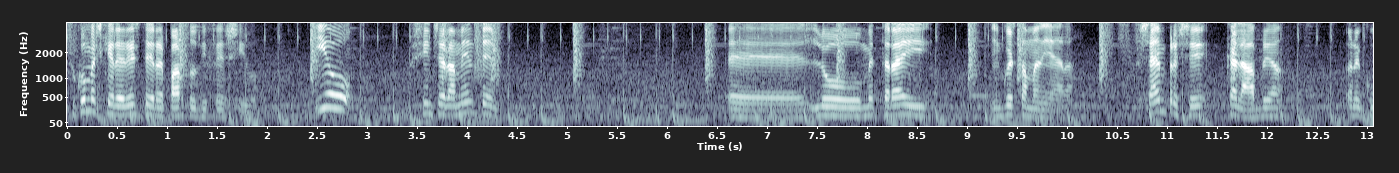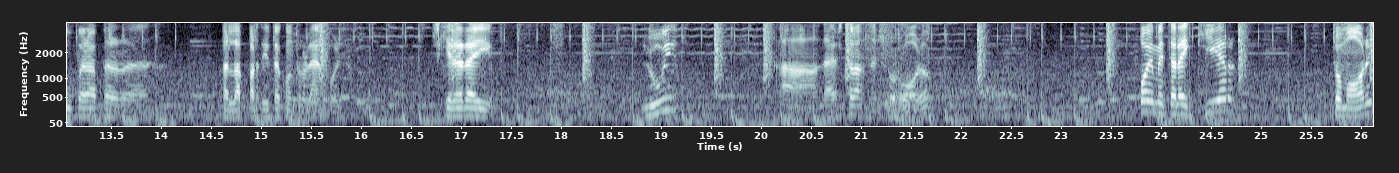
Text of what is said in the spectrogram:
su come schierereste il reparto difensivo. Io sinceramente eh, lo metterei in questa maniera, sempre se Calabria recupera per, per la partita contro l'Empoli. Schiererei lui a destra nel suo ruolo, poi metterei Kier, Tomori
